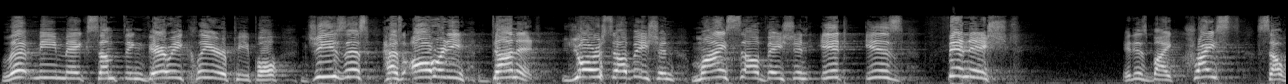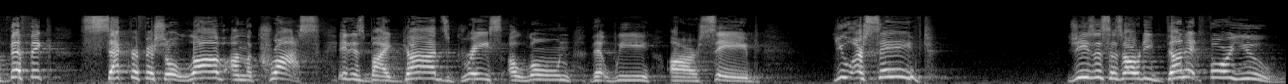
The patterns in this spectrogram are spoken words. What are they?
Let me make something very clear, people. Jesus has already done it. Your salvation, my salvation, it is finished. It is by Christ's salvific, sacrificial love on the cross. It is by God's grace alone that we are saved. You are saved. Jesus has already done it for you.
